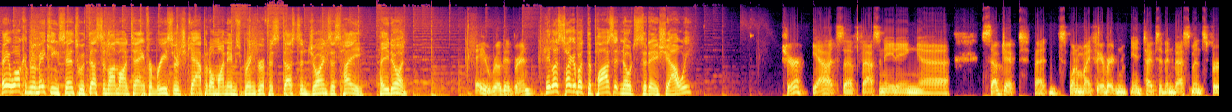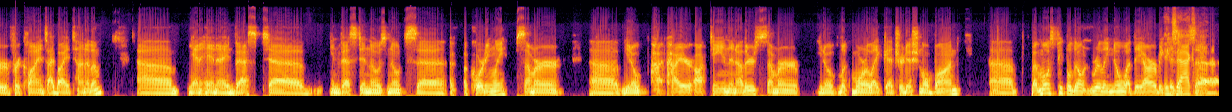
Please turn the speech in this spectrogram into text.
Hey, welcome to Making Sense with Dustin Lamontagne from Research Capital. My name's Bryn Griffiths. Dustin joins us. Hey, how you doing? Hey, real good, Bryn. Hey, let's talk about deposit notes today, shall we? Sure. Yeah, it's a fascinating uh, subject. But it's one of my favorite in, in types of investments for for clients. I buy a ton of them, um, and and I invest uh, invest in those notes uh, accordingly. Some are uh, you know, higher octane than others. Some are, you know, look more like a traditional bond. Uh, but most people don't really know what they are because exactly. It's, uh,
